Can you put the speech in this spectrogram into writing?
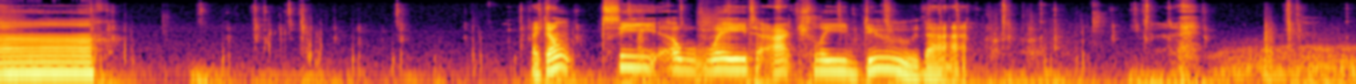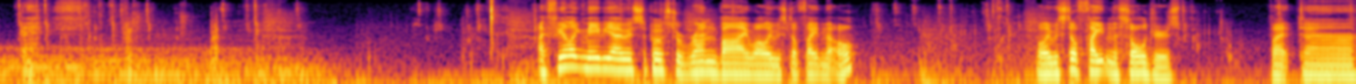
Uh I don't see a way to actually do that. I feel like maybe I was supposed to run by while he was still fighting the... Oh? While he was still fighting the soldiers. But, uh...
